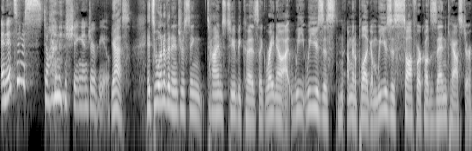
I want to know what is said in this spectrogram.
And it's an astonishing interview. Yes. It's one of an interesting times too, because like right now, I, we, we use this, I'm going to plug them. We use this software called Zencastr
